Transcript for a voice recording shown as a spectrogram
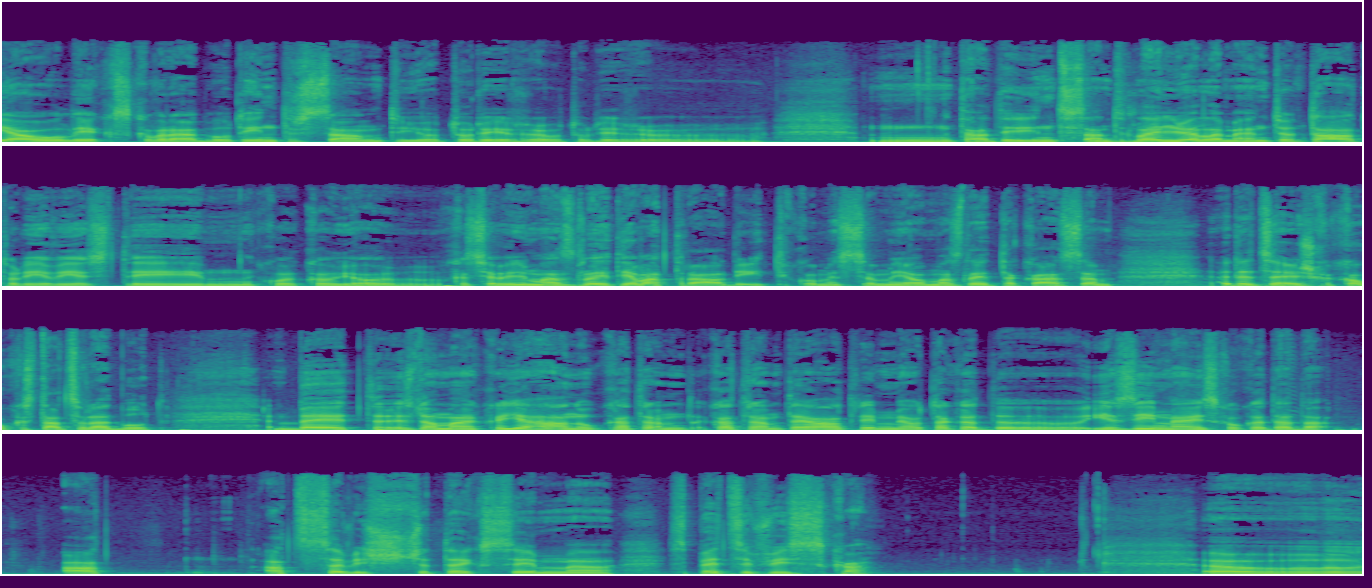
jau liekas, ka varētu būt interesanti, jo tur ir, tur ir mm, tādi interesanti leļu elementi un tā tur ieviesti, ko, ko jau, kas jau ir mazliet jau atrādīti, ko mēs esam jau mazliet tā kā esam esam redzējuši, ka kaut kas tāds varētu būt. Bet es domāju, ka jā, nu, katram, katram teātrim jau tagad uh, iezīmējas kaut kāda tāda at, atsevišķa, teiksim, uh, specifiska uh,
